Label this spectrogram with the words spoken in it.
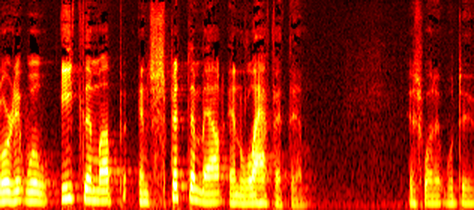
Lord, it will eat them up and spit them out and laugh at them, is what it will do.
